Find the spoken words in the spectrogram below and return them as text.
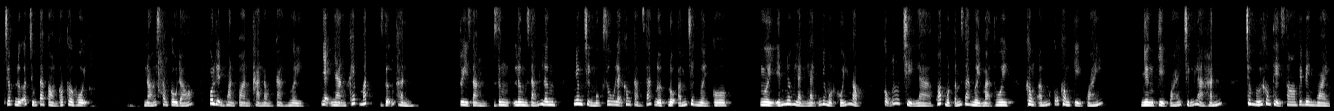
chốc nữa chúng ta còn có cơ hội. Nói xong câu đó, cô liền hoàn toàn thả lòng cả người, nhẹ nhàng khép mắt, dưỡng thần. Tuy rằng dừng lưng dán lưng, nhưng Trình Mục Du lại không cảm giác được độ ấm trên người cô. Người Yến Nương lạnh lạnh như một khối ngọc, cũng chỉ là khoác một tấm da người mà thôi, không ấm cũng không kỳ quái. Nhưng kỳ quái chính là hắn, trong núi không thể so với bên ngoài.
